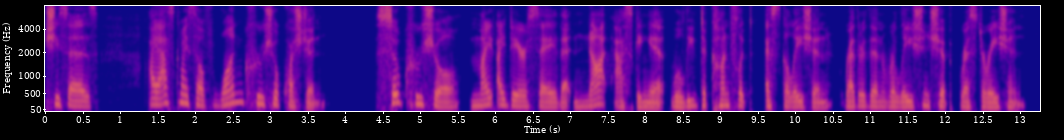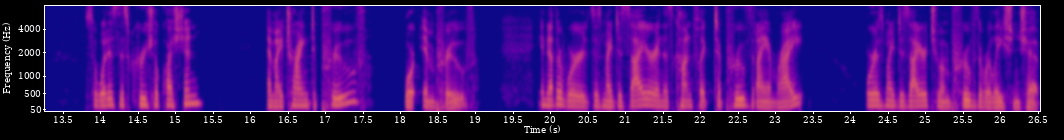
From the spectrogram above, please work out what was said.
She says, I ask myself one crucial question. So crucial, might I dare say that not asking it will lead to conflict escalation rather than relationship restoration. So, what is this crucial question? Am I trying to prove or improve? In other words, is my desire in this conflict to prove that I am right, or is my desire to improve the relationship?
